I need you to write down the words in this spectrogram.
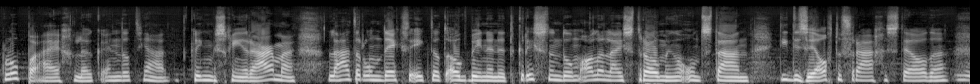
kloppen eigenlijk. En dat, ja, dat klinkt misschien raar, maar later ontdekte ik dat ook binnen het christendom allerlei stromingen ontstaan die dezelfde vragen stelden Ja.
